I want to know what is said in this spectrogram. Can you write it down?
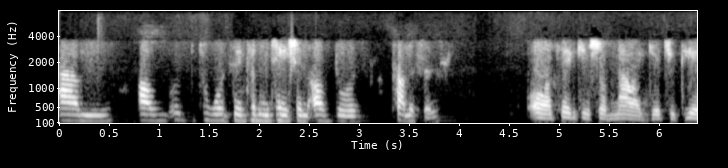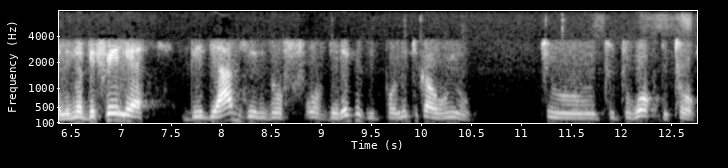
um, of, towards the implementation of those promises. Oh, thank you. So now I get you clearly. You know, the failure, the, the absence of, of the requisite political will to, to, to walk the talk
